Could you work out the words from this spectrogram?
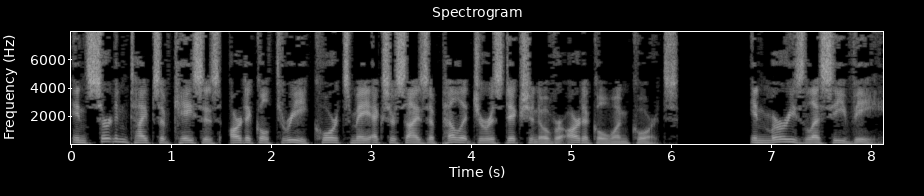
In certain types of cases, Article 3 courts may exercise appellate jurisdiction over Article 1 courts. In Murray's Lessee v.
